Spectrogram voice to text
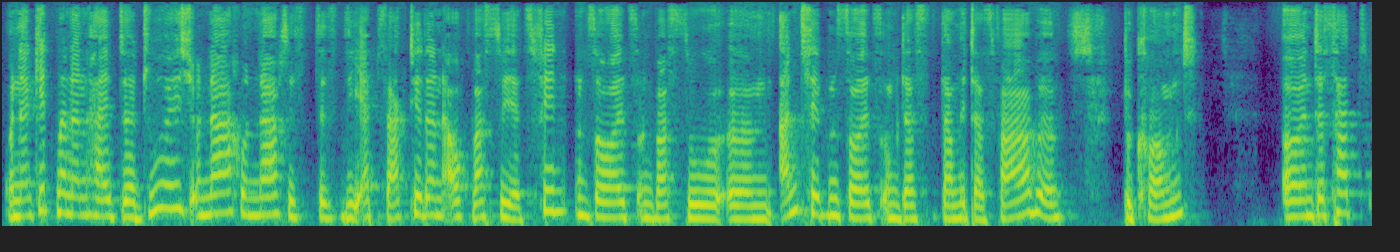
Und dann geht man dann halt da durch und nach und nach, das, das, die App sagt dir dann auch, was du jetzt finden sollst und was du ähm, antippen sollst, um das, damit das Farbe bekommt. Und das hat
